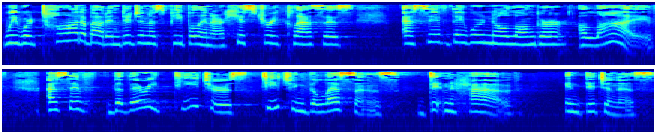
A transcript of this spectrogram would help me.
We were taught about indigenous people in our history classes as if they were no longer alive, as if the very teachers teaching the lessons didn't have indigenous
